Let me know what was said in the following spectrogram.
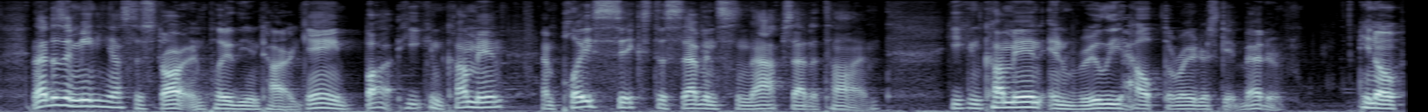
And that doesn't mean he has to start and play the entire game, but he can come in and play six to seven snaps at a time. He can come in and really help the Raiders get better you know,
